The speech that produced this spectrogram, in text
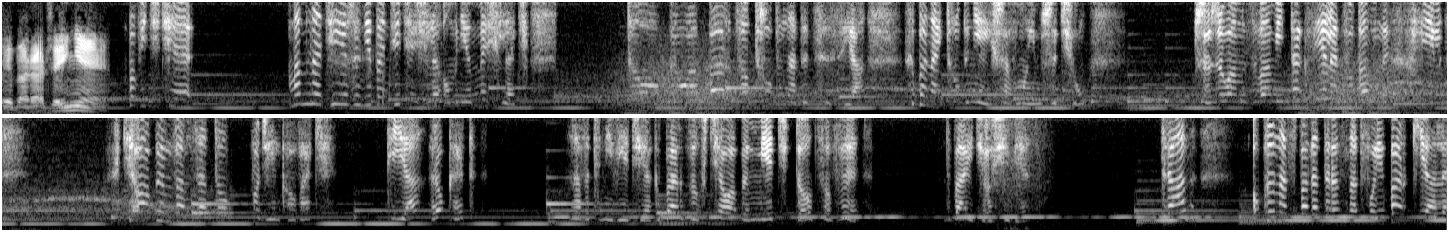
Chyba raczej nie. Powiedzcie, mam nadzieję, że nie będziecie źle o mnie myśleć. To była bardzo trudna decyzja. Chyba najtrudniejsza w moim życiu. Przeżyłam z wami tak wiele cudownych chwil. Chciałabym wam za to podziękować. Tia, Rocket. Nawet nie wiecie, jak bardzo chciałabym mieć to, co wy. Dbajcie o siebie. Tran, obrona spada teraz na twoje barki, ale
